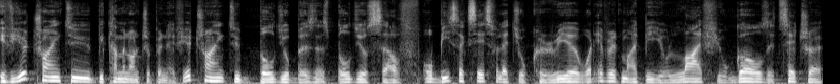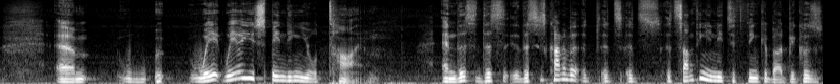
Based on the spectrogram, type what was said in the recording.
If you're trying to become an entrepreneur, if you're trying to build your business, build yourself, or be successful at your career, whatever it might be, your life, your goals, etc., um, where where are you spending your time? And this this this is kind of a, it's it's it's something you need to think about because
